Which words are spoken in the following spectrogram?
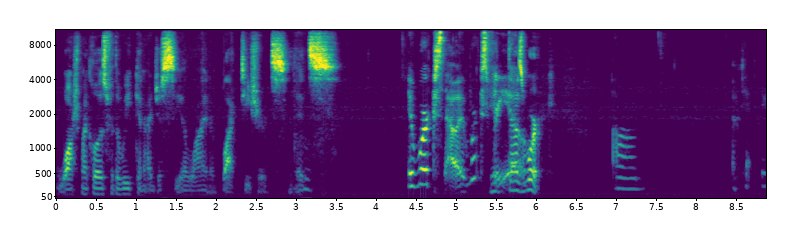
wash my clothes for the week and I just see a line of black t-shirts. It's It works though. It works for it you. It does work. Um. Okay.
